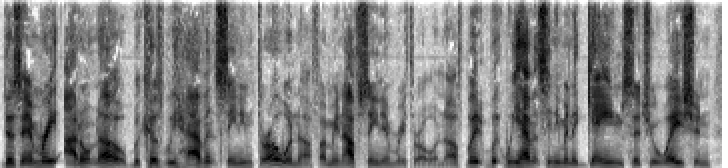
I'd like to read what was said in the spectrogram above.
Does Emory? I don't know because we haven't seen him throw enough. I mean, I've seen Emory throw enough, but, but we haven't seen him in a game situation –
